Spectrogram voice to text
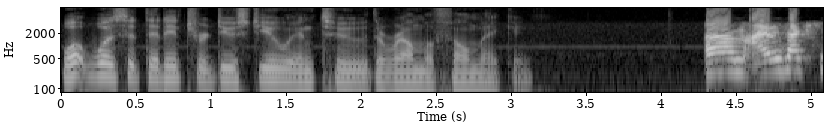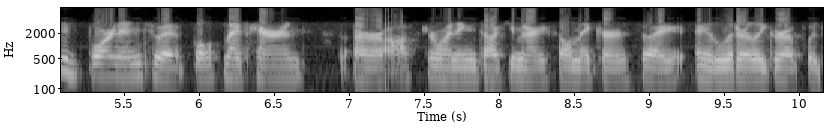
What was it that introduced you into the realm of filmmaking? Um, I was actually born into it. Both my parents are Oscar winning documentary filmmakers, so I, I literally grew up with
